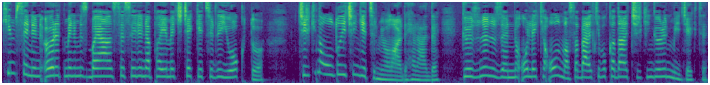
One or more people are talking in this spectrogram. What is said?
Kimsenin öğretmenimiz Bayan Seseline payıma çiçek getirdiği yoktu. Çirkin olduğu için getirmiyorlardı herhalde. Gözünün üzerine o leke olmasa belki bu kadar çirkin görünmeyecekti.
